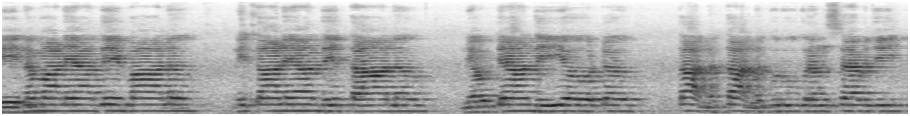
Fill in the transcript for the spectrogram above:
ਹੇ ਨਮਾਣਿਆਂ ਦੇ ਮਾਨ ਨਿਤਾਣਿਆਂ ਦੇ ਤਾਨ ਨਿਉਟਿਆਂ ਦੀ ਓਟ। ਧੰਨ ਧੰਨ ਗੁਰੂ ਗ੍ਰੰਥ ਸਾਹਿਬ ਜੀ,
